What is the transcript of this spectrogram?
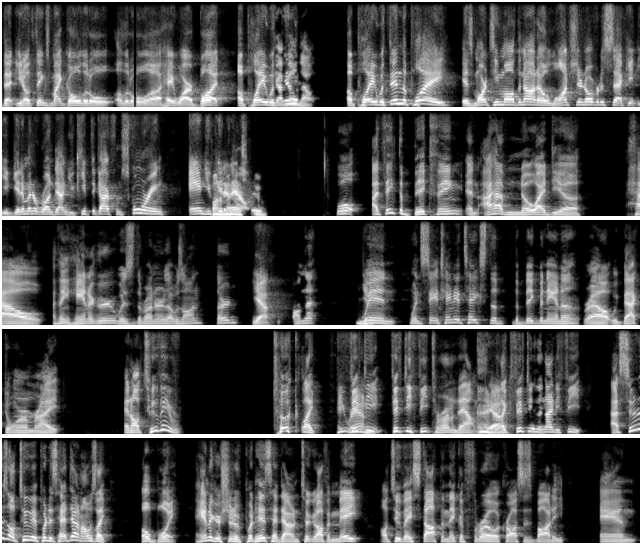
that you know things might go a little a little uh, haywire, but a play We got within bailed the, out. A play within the play is Martin Maldonado launching it over to second. You get him in a rundown, you keep the guy from scoring, and you get it out. too. Well, I think the big thing, and I have no idea how I think Haniger was the runner that was on third Yeah, on that. Yeah. When when Santana takes the the big banana route, we backdoor him right, and Altuve took like He ran. 50, 50 feet to run him down, Yeah. like fifty of the ninety feet. As soon as Altuve put his head down, I was like, "Oh boy, Haniger should have put his head down and took it off and made Altuve stop and make a throw across his body." And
